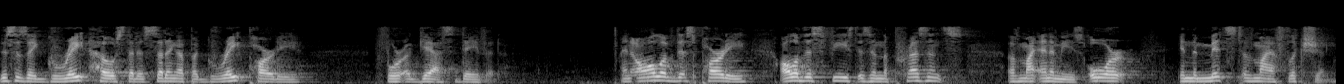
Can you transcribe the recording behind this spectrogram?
This is a great host that is setting up a great party for a guest, David. And all of this party all of this feast is in the presence of my enemies or in the midst of my affliction.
